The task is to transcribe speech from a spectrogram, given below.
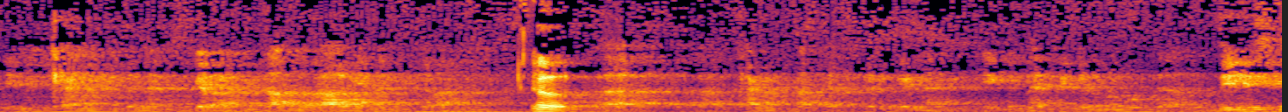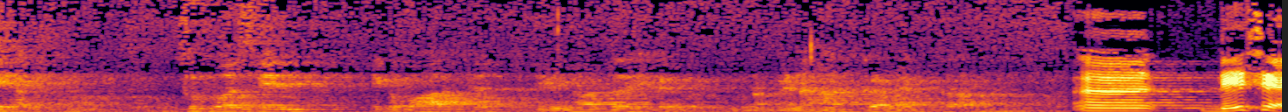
තියෙන කැමැත්ත නැති කරන්නේ තන්දරාගේ නැති කරන්නේ. ඇති කරගෙන ඒක නැති කරනකොට දේශයක් සුළු වශයෙන් ඒක පාට දිනනට ඒක වෙනහක් ක්‍රමයක් කරන්නේ. දේශය.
